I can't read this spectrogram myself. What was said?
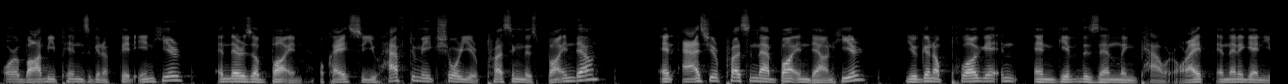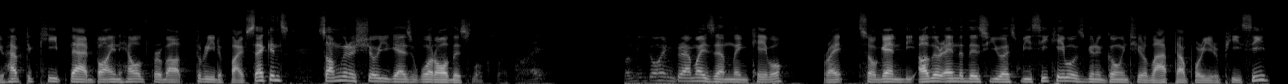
or a bobby pin is to fit in here and there's a button, okay? So you have to make sure you're pressing this button down. And as you're pressing that button down here, you're gonna plug it in and give the ZenLink power, all right? And then again, you have to keep that button held for about three to five seconds. So I'm gonna show you guys what all this looks like, all right? Let me go ahead and grab my ZenLink cable, right? So again, the other end of this USB-C cable is gonna go into your laptop or your PC,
